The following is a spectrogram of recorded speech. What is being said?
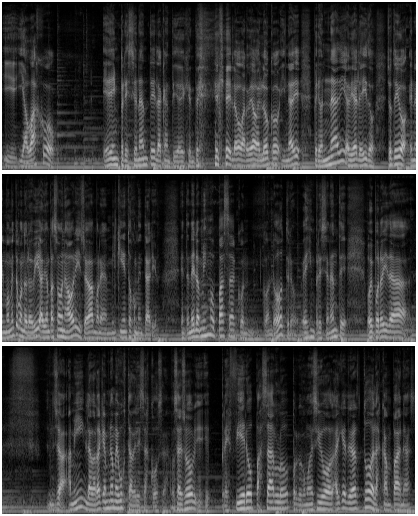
y abajo era impresionante la cantidad de gente que lo bardeaba loco y nadie, pero nadie había leído. Yo te digo, en el momento cuando lo vi, habían pasado una hora y llevaba poner 1500 comentarios. ¿Entendés? Lo mismo pasa con, lo otro. Es impresionante. Hoy por hoy da. Ya, a mí la verdad que a mí no me gusta ver esas cosas. O sea, yo eh, eh, prefiero pasarlo porque como decís vos, hay que tener todas las campanas,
